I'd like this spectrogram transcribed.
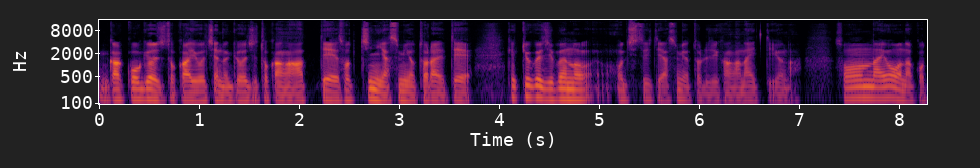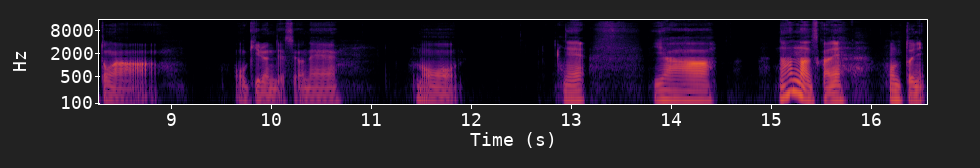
学校行事とか幼稚園の行事とかがあって、そっちに休みを取られて、結局自分の落ち着いて休みを取る時間がないっていうような、そんなようなことが起きるんですよね。もう、ね。いやー、何なんですかね、本当に。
